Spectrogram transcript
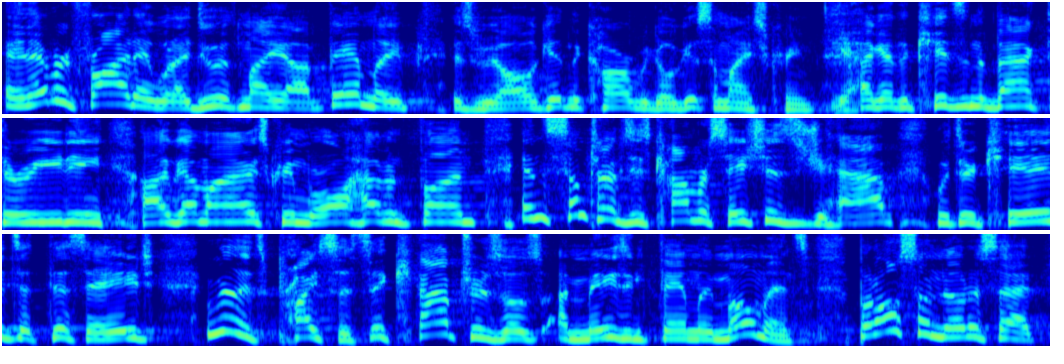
And every Friday, what I do with my uh, family is we all get in the car, we go get some ice cream. Yeah. I got the kids in the back, they're eating. I've got my ice cream, we're all having fun. And sometimes these conversations that you have with your kids at this age, really it's priceless. It captures those amazing family moments. But also notice that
